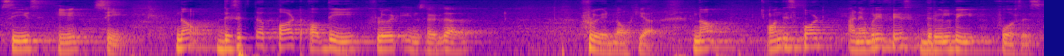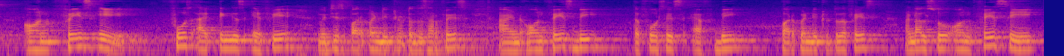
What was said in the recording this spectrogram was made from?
C is AC. Now this is the part of the fluid inside the fluid now here. Now on this part and every face there will be forces. On face A force acting is FA which is perpendicular to the surface and on face B the force is FB perpendicular to the face and also on face C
